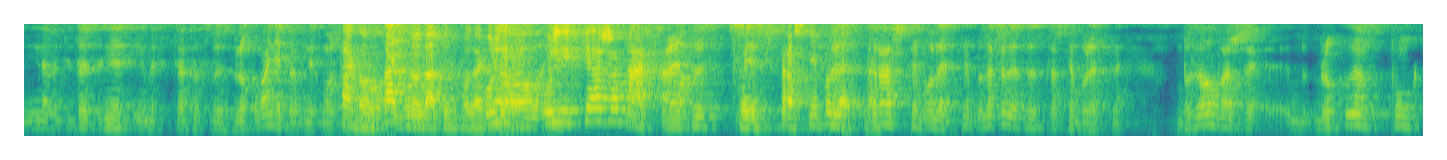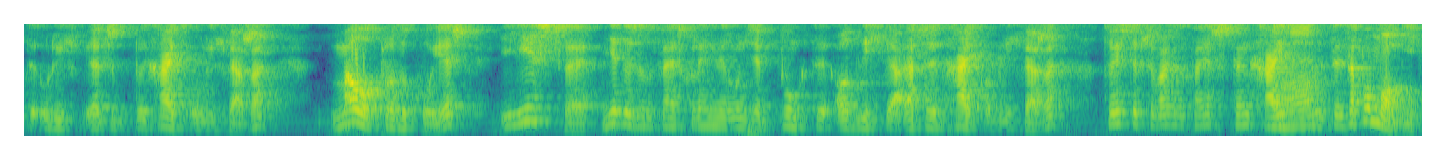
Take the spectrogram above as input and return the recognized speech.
nawet to, to nie jest inwestycja, to sobie zblokowanie pewnych Tak, możliwości. No bo- tak, no na tym polega. u- To lichwiarza Tak, maksyma- ale to jest, Co jest strasznie to jest bolesne. strasznie bolesne. Bo dlaczego to jest strasznie bolesne? Bo zauważ, że blokując punkty u lichwiarza, czy hajs u lichwiarza, mało produkujesz i jeszcze, nie dość, że dostaniesz w kolejnej rundzie punkty od lichwiarza, znaczy hajs od lichwiarza, to jeszcze przeważnie dostaniesz ten hajs Mhm. tej zapomogi.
